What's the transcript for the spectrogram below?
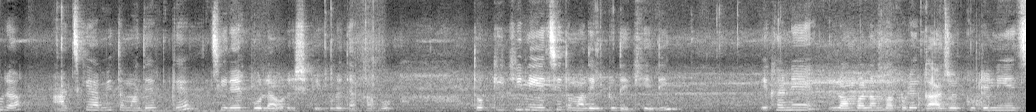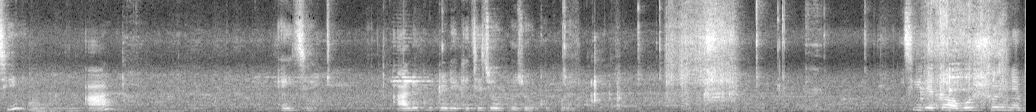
বন্ধুরা, আজকে আমি তোমাদেরকে চিড়ের পোলাও রেসিপি করে দেখাবো। তো কি কি নিয়েছি তোমাদের একটু দেখিয়ে দিই। এখানে লম্বা লম্বা করে গাজর কুটে নিয়েছি আর এই যে আলু কুটে রেখেছি চৌকো চৌকো করে। চিড়ে তো অবশ্যই নেব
